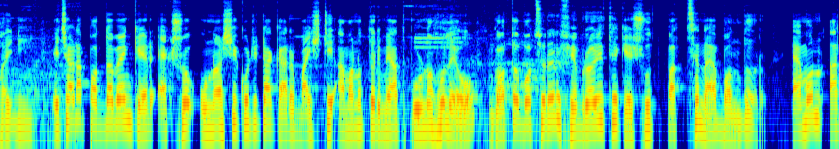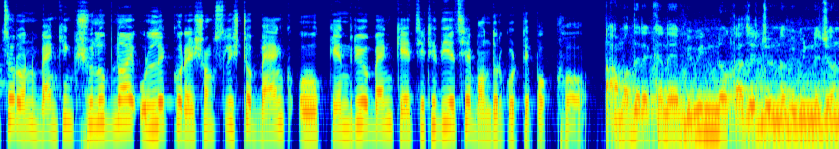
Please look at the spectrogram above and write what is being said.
হয়নি। এছাড়া পদ্মা ব্যাংকের একশো উনআশি কোটি টাকার বাইশটি আমানতের মেয়াদ পূর্ণ হলেও গত বছরের ফেব্রুয়ারি থেকে সুদ পাচ্ছে না বন্দর। এমন আচরণ ব্যাংকিং সুলভ নয় উল্লেখ করে সংশ্লিষ্ট ব্যাংক ও কেন্দ্রীয় ব্যাংকে চিঠি দিয়েছে বন্দর কর্তৃপক্ষ। আমাদের এখানে বিভিন্ন কাজের জন্য বিভিন্নজন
